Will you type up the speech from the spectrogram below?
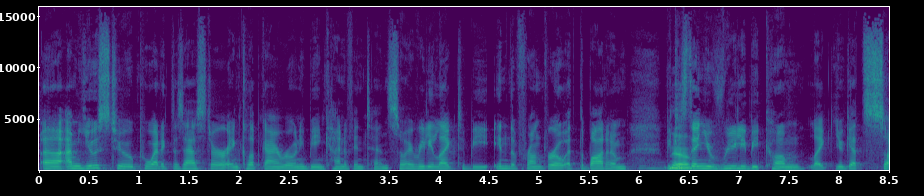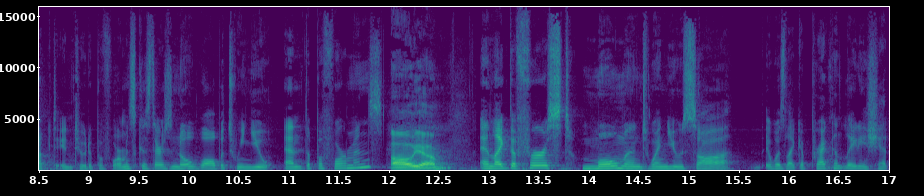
uh, I'm used to Poetic Disaster and Club Guy and Roni being kind of intense, so I really like to be in the front row at the bottom because Yeah. then you really become like you get sucked into the performance because there's no wall between you and the performance. Oh yeah. And like the first moment when you saw it was like a pregnant lady, she had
